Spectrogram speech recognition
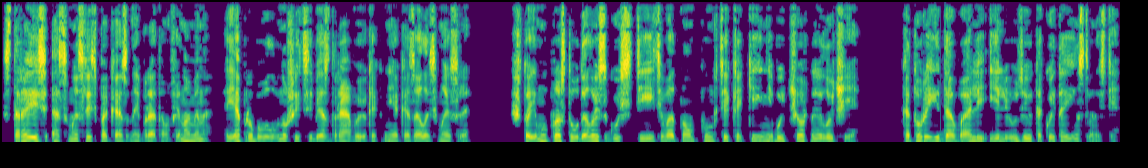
Стараясь осмыслить показанный братом феномен, я пробовал внушить себе здравую, как мне казалось, мысль, что ему просто удалось сгустить в одном пункте какие-нибудь черные лучи, которые давали иллюзию такой таинственности.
